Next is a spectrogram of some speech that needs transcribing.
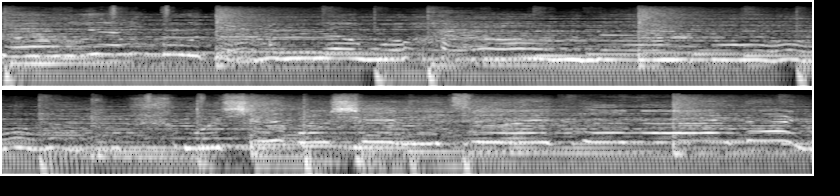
动也不动，让我好难过。我是不是你最可爱的人？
